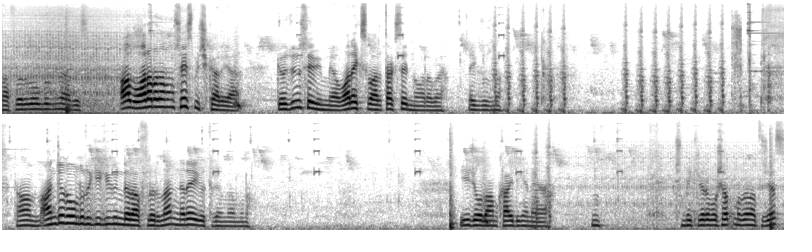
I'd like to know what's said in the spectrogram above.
Rafları doldurdum neredeyse. Abi o arabadan o ses mi çıkar ya? Gözünü seveyim ya. Varex var taksaydın o arabaya. Egzozuna. Tamam. Anca doldurduk iki günde rafları lan. Nereye götürüyorum ben bunu? İyice odam kaydı gene ya. Hı. İçindekileri boşaltmadan atacağız.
